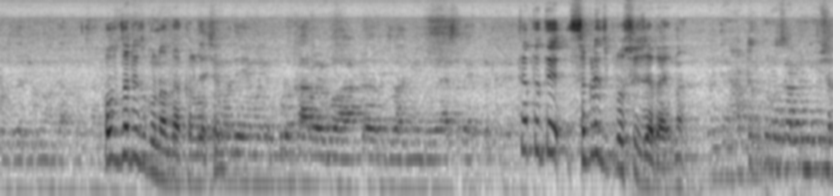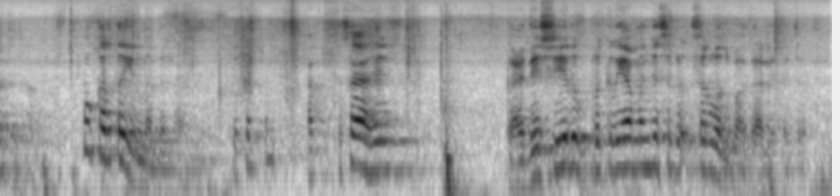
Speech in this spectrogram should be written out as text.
फौजदारी गुन्हा दाखल झाला. फौजदारीच गुन्हा दाखल होतो. त्याच्यामध्ये म्हणजे पुढे कारवाई बा अटक जामीन वगैरे असं काही प्रक्रिया ते आता ते सगळीच प्रोसिजर आहे ना. जामीन घेऊ शकतात का? हो करता येईल ना त्यांना. त्याच्यात पण आता कसं आहे? कायदेशीर प्रक्रिया म्हणजे सगळं सर्वच भाग आले त्याच्यात.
